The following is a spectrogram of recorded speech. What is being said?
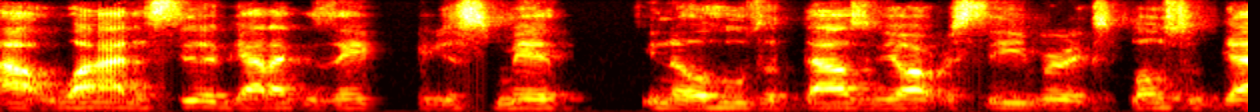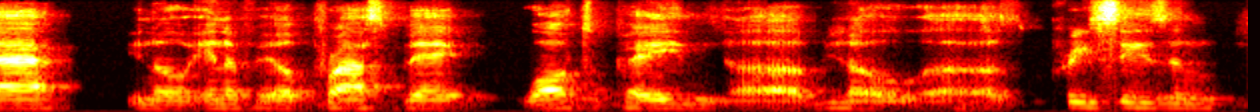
out wide and see a guy like Xavier Smith, you know, who's a thousand yard receiver, explosive guy, you know, NFL prospect, Walter Payton, uh, you know, uh, preseason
